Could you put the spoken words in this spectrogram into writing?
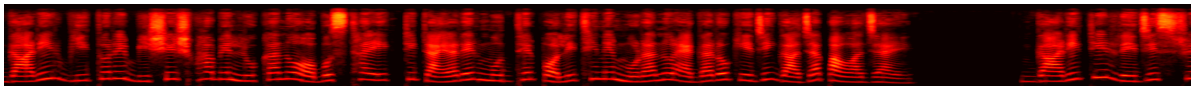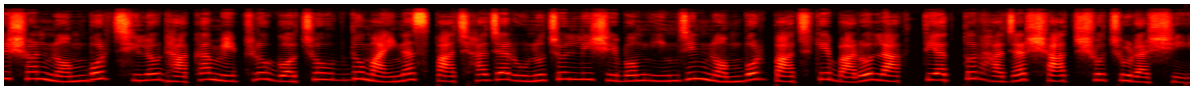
গাড়ির ভিতরে বিশেষভাবে লুকানো অবস্থায় একটি টায়ারের মধ্যে পলিথিনে মোড়ানো এগারো কেজি গাঁজা পাওয়া যায়। গাড়িটির রেজিস্ট্রেশন নম্বর ছিল ঢাকা মেট্রো গচৌদ্দ মাইনাস পাঁচ হাজার উনচল্লিশ এবং ইঞ্জিন নম্বর পাঁচকে বারো লাখ তিয়াত্তর হাজার সাতশো চুরাশি।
